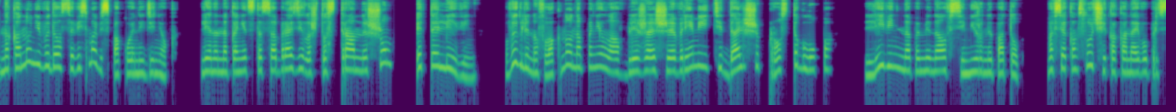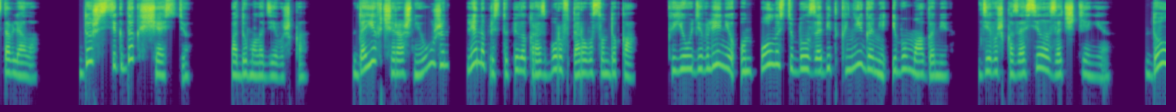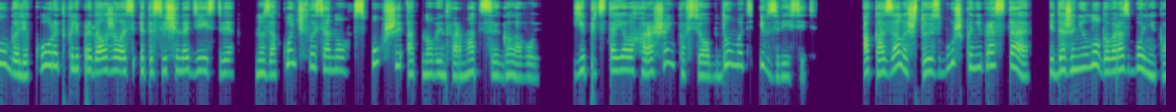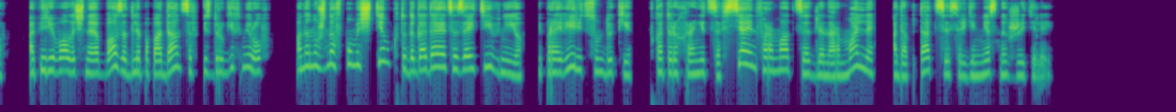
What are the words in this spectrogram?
Накануне выдался весьма беспокойный денек. Лена наконец-то сообразила, что странный шум — это ливень, Выглянув в окно, она поняла, в ближайшее время идти дальше просто глупо. Ливень напоминал всемирный потоп, во всяком случае, как она его представляла. «Дождь всегда к счастью», — подумала девушка. Доев вчерашний ужин, Лена приступила к разбору второго сундука. К ее удивлению, он полностью был забит книгами и бумагами. Девушка засела за чтение. Долго ли, коротко ли продолжалось это священнодействие, но закончилось оно вспухшей от новой информации головой. Ей предстояло хорошенько все обдумать и взвесить. Оказалось, что избушка непростая и даже не логово разбойников, а перевалочная база для попаданцев из других миров. Она нужна в помощь тем, кто догадается зайти в нее и проверить сундуки, в которых хранится вся информация для нормальной адаптации среди местных жителей.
